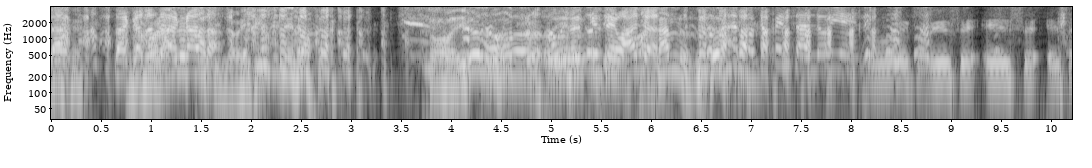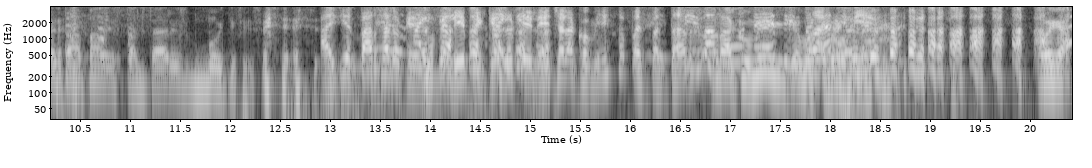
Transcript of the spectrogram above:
Sacarlos de la casa. fácil, lo difícil es lo... Jodido lo otro. Es que se vayan. Matarlos. Toca, pensarlo bien. ¿Cómo le parece ese, esa etapa de espantar es muy difícil? Ahí sí es parsa lo que dijo. Felipe, que es lo que le echa la comida para espantar. Racumín, qué mute. Oiga,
